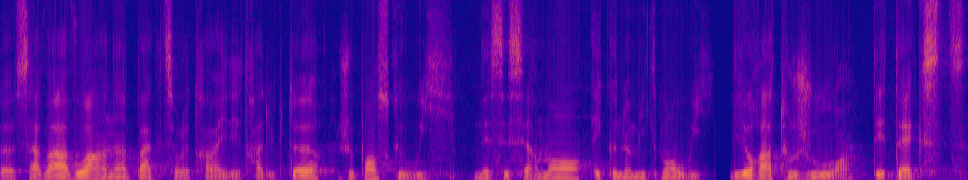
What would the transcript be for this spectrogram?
euh, ça va avoir un impact sur le travail des traducteurs? Je pense que oui. Nécessairement, économiquement, oui. Il y aura toujours des textes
